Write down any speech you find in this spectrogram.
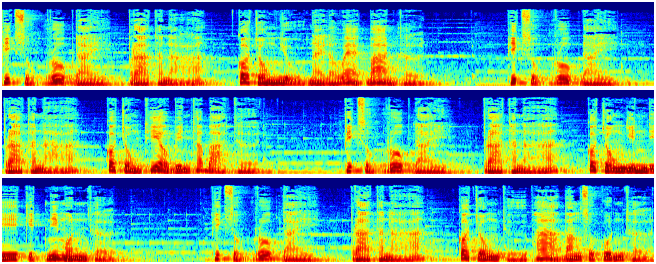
ภิกษุรูปใด ปรารถนาก็จงอยู่ในละแวกบ้านเถิด ภิกษุรูปใด ปรารถนาก็จงเที่ยวบินทบาทเถิด ภิกษุรูปใด ปรารถนาก็จงยินดีกิจนิมนต์เถิด ภิกษุรูปใด ปรารถนาก็จงถือผ้าบางสุกุลเถิด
